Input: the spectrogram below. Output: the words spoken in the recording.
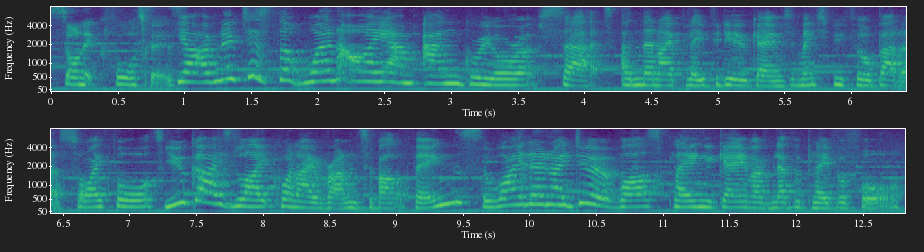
Sonic Forces. Yeah, I've noticed that when I am angry or upset and then I play video games, it makes me feel better. So I thought, you guys like when I rant about things, so why don't I do it whilst playing a game I've never played before?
